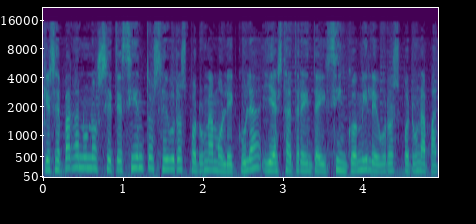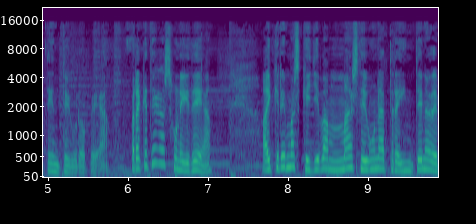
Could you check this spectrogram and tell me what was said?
que se pagan unos 700 euros por una molécula y hasta 35.000 euros por una patente europea. Para que te hagas una idea, hay cremas que llevan más de una treintena de,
